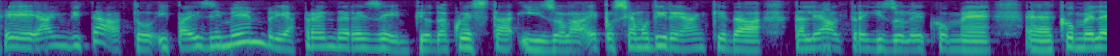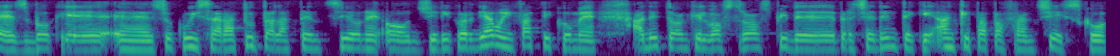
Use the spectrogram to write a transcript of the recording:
e ha invitato i paesi membri a prendere esempio da questa isola isola e possiamo dire anche da, dalle altre isole come, eh, come Lesbo che, eh, su cui sarà tutta l'attenzione oggi. Ricordiamo infatti come ha detto anche il vostro ospite precedente che anche Papa Francesco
